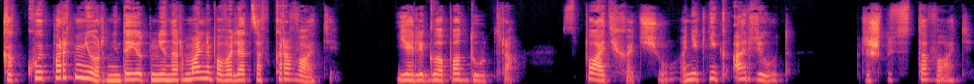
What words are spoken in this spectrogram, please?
какой партнер не дает мне нормально поваляться в кровати? Я легла под утро. Спать хочу, а Ник-Ник орёт. Пришлось вставать,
